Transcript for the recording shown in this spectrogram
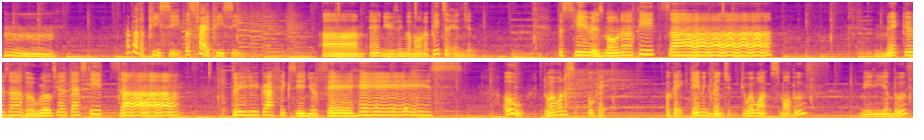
Hmm. How about the PC? Let's try a PC. Um, and using the Mona Pizza engine. This here is Mona Pizza. Makers of the world's best pizza. 3D graphics in your face. Oh, do I want to... Okay. Okay, gaming vengeance. Do I want small booth? Medium booth?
